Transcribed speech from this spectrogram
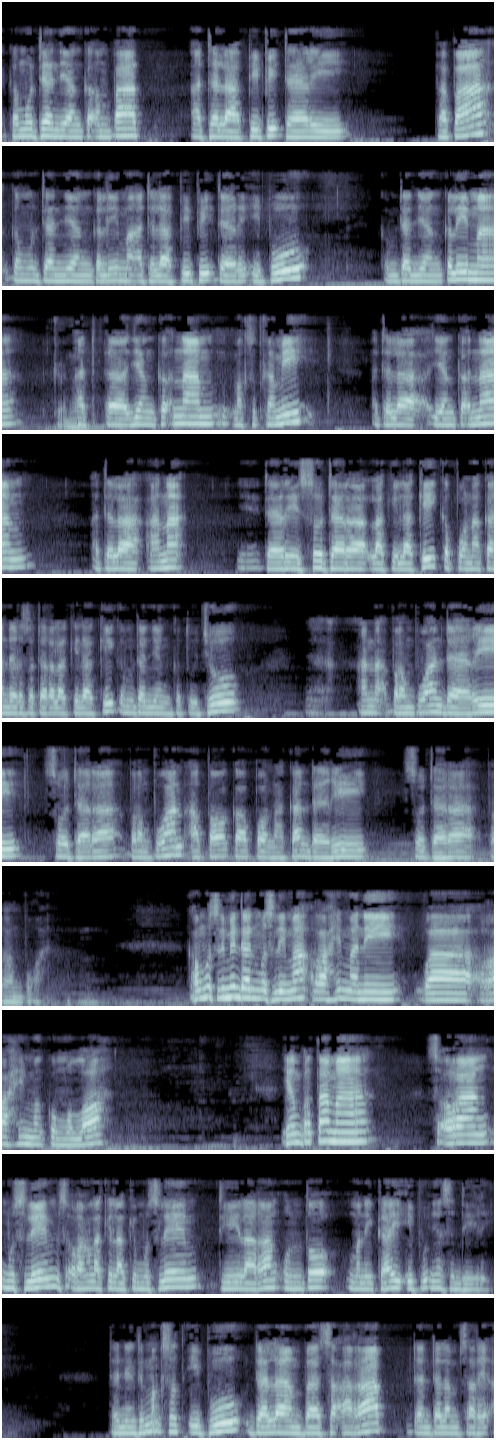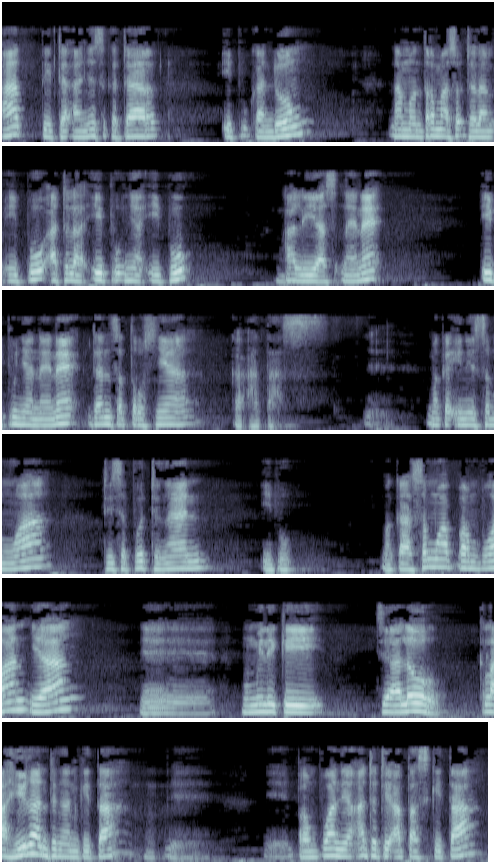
kemudian yang keempat adalah bibi dari bapak, kemudian yang kelima adalah bibi dari ibu, kemudian yang kelima, Ad, uh, yang keenam maksud kami adalah yang keenam adalah anak dari saudara laki-laki, keponakan dari saudara laki-laki, kemudian yang ketujuh anak perempuan dari saudara perempuan atau keponakan dari saudara perempuan. Kaum muslimin dan muslimah rahimani wa rahimakumullah. Yang pertama, seorang muslim, seorang laki-laki muslim dilarang untuk menikahi ibunya sendiri. Dan yang dimaksud ibu dalam bahasa Arab dan dalam syariat tidak hanya sekedar ibu kandung, namun termasuk dalam ibu adalah ibunya ibu alias nenek, ibunya nenek dan seterusnya ke atas. Maka ini semua disebut dengan ibu. Maka semua perempuan yang eh, memiliki jalur kelahiran dengan kita, eh, perempuan yang ada di atas kita,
